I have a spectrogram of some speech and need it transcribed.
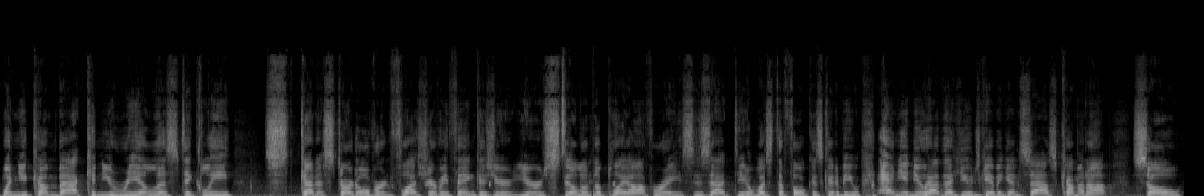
when you come back, can you realistically kind of start over and flush everything because you're you're still in the playoff race? Is that you know what's the focus going to be? And you do have the huge game against SAS coming up. So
